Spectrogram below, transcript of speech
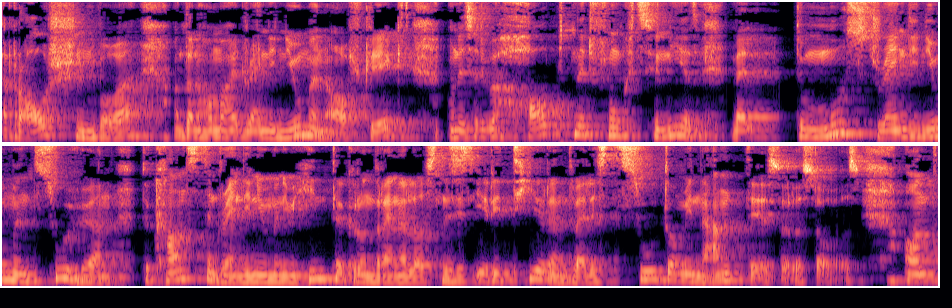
Rauschen war und dann haben wir halt Randy Newman aufgelegt und es hat überhaupt nicht funktioniert, weil du musst Randy Newman zuhören. Du kannst den Randy Newman im Hintergrund reinlassen. Das ist irritierend, weil es zu dominant ist oder sowas. Und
